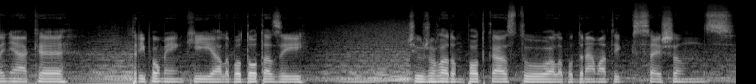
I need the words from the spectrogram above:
Mali nejaké pripomienky alebo dotazy, či už ohľadom podcastu, alebo Dramatic Sessions,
